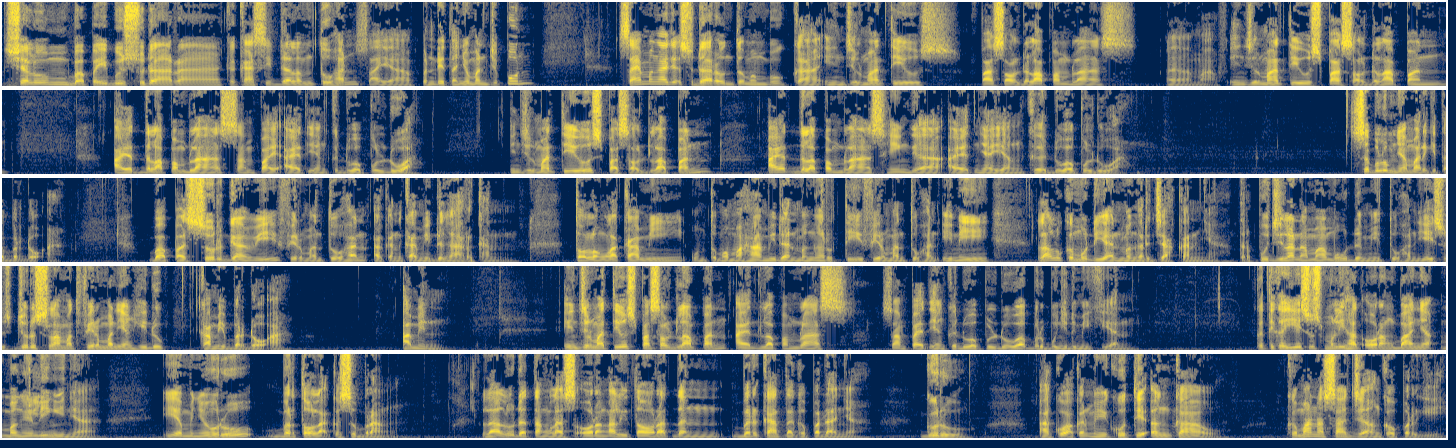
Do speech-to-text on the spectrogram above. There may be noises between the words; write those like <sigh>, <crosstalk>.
Shalom Bapak Ibu Saudara, kekasih dalam Tuhan, saya Pendeta Nyoman Jepun. Saya mengajak saudara untuk membuka Injil Matius pasal 18, eh, maaf, Injil Matius pasal 8, ayat 18 sampai ayat yang ke-22. Injil Matius pasal 8, ayat 18 hingga ayatnya yang ke-22. Sebelumnya mari kita berdoa. Bapa Surgawi, firman Tuhan akan kami dengarkan. Tolonglah kami untuk memahami dan mengerti firman Tuhan ini, lalu kemudian mengerjakannya. Terpujilah namamu demi Tuhan Yesus, Juru Selamat firman yang hidup, kami berdoa. Amin. Injil Matius pasal 8 ayat 18 sampai yang ke-22 berbunyi demikian. Ketika Yesus melihat orang banyak mengilinginya, ia menyuruh bertolak ke seberang. Lalu datanglah seorang ahli Taurat dan berkata kepadanya, Guru, aku akan mengikuti engkau, ke mana saja engkau pergi.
